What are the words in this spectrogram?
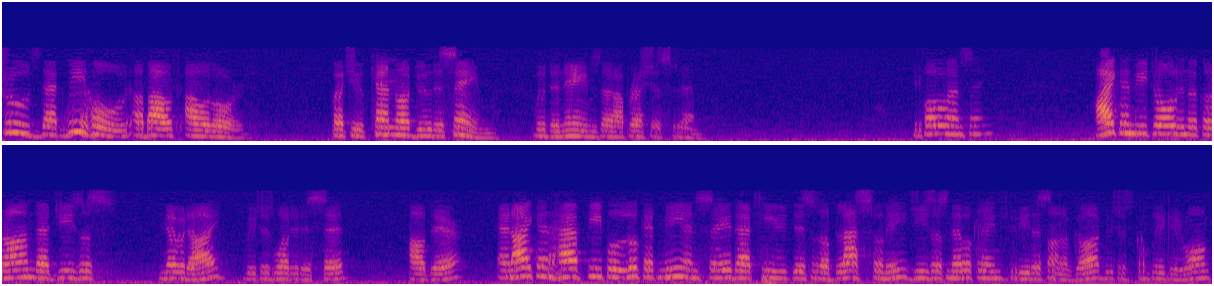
truths that we hold about our Lord. But you cannot do the same with the names that are precious to them. You follow what I'm saying? I can be told in the Quran that Jesus never died, which is what it is said out there. And I can have people look at me and say that he, this is a blasphemy. Jesus never claimed to be the Son of God, which is completely wrong.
